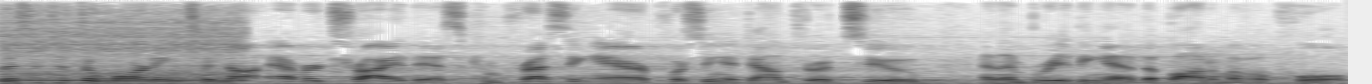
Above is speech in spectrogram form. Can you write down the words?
This is just a warning to not ever try this, compressing air, pushing it down through a tube, and then breathing it at the bottom of a pool.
